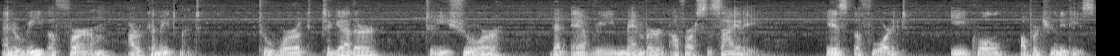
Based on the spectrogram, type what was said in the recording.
and reaffirm our commitment to work together to ensure that every member of our society is afforded equal opportunities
